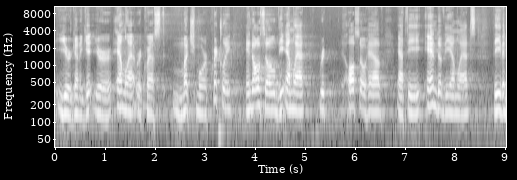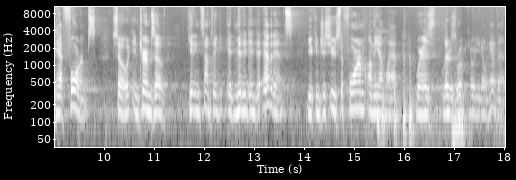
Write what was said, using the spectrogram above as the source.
you're going to get your MLAT request much more quickly. And also, the MLAT also have, at the end of the MLATs, they even have forms. So in terms of getting something admitted into evidence, you can just use the form on the MLAT, whereas letters rogatory, you don't have that.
